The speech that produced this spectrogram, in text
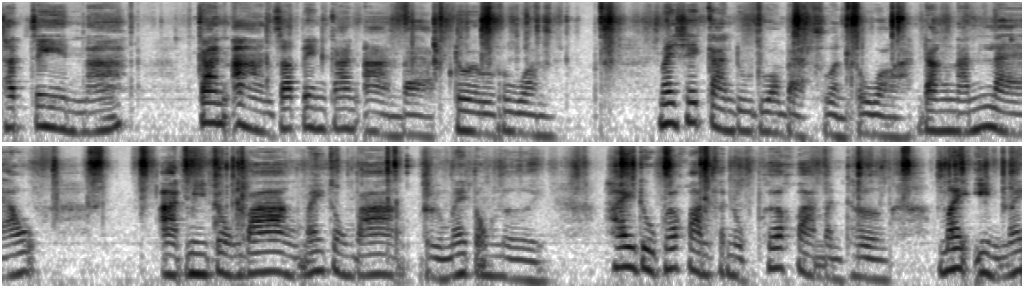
ชัดเจนนะ การอ่านจะเป็นการอ่านแบบโดยรวม ไม่ใช่การดูดวงแบบส่วนตัว ดังนั้นแล้วอาจมีตรงบ้าง ไม่ตรงบ้างหรือไม่ตรงเลย ให้ดูเพื่อความสนุกเพื่อความบันเทิง ไม่อินไม่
